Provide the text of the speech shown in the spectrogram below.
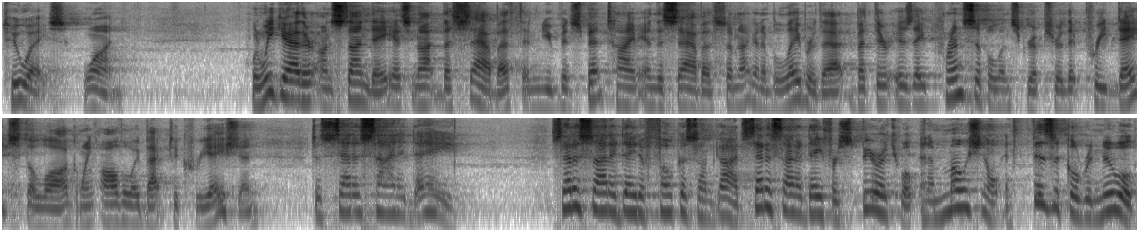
Two ways. One, when we gather on Sunday, it's not the Sabbath, and you've been spent time in the Sabbath, so I'm not going to belabor that, but there is a principle in Scripture that predates the law, going all the way back to creation, to set aside a day. Set aside a day to focus on God. Set aside a day for spiritual and emotional and physical renewal.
